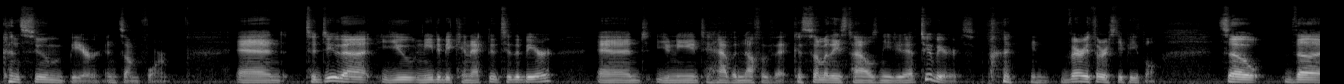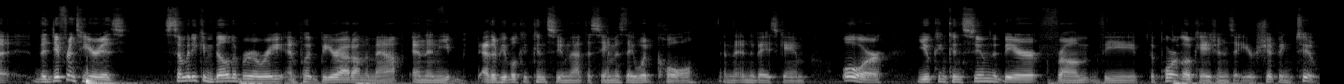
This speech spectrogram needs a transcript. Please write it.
consume beer in some form. And to do that, you need to be connected to the beer and you need to have enough of it because some of these tiles need you to have two beers. Very thirsty people. So the the difference here is somebody can build a brewery and put beer out on the map, and then you, other people can consume that the same as they would coal in the in the base game, or you can consume the beer from the the port locations that you're shipping to.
